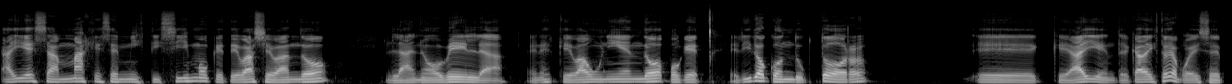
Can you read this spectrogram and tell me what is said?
hay esa magia, ese misticismo que te va llevando la novela, en el que va uniendo, porque el hilo conductor eh, que hay entre cada historia, pues dice,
